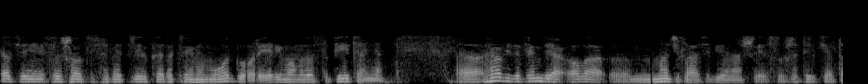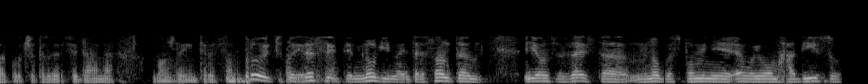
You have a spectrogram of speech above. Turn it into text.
Evo, cijenjeni slušalci, sada je prilika da krenemo u odgovore, jer imamo dosta pitanja. Uh, Hafiz Efendija, ova uh, mlađi glas je bio naše slušateljke, ali tako 40 dana, možda je interesantno. Broj 40 je mnogima interesantan i on se zaista mnogo spominje, evo i u ovom hadisu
